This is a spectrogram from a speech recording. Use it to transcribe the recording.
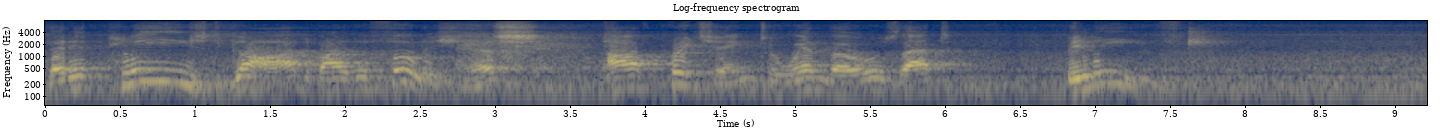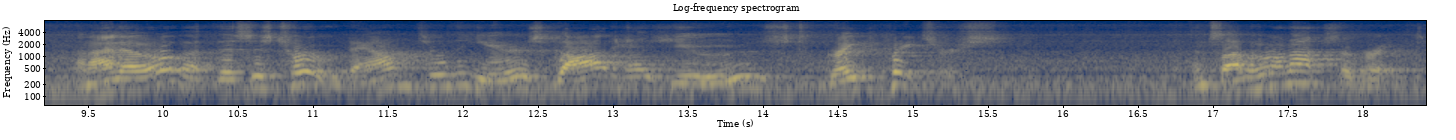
that it pleased God by the foolishness of preaching to win those that believe. And I know that this is true. Down through the years, God has used great preachers, and some who are not so great,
